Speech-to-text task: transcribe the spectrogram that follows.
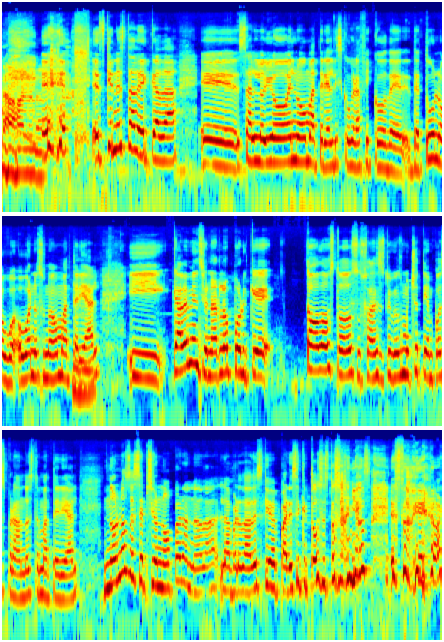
No, no, no. es que en esta década eh, salió el nuevo material discográfico de, de Tool, o, o bueno, su nuevo material, y cabe mencionarlo porque todos, todos sus fans estuvimos mucho tiempo esperando este material. No nos decepcionó para nada. La verdad es que me parece que todos estos años estuvieron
